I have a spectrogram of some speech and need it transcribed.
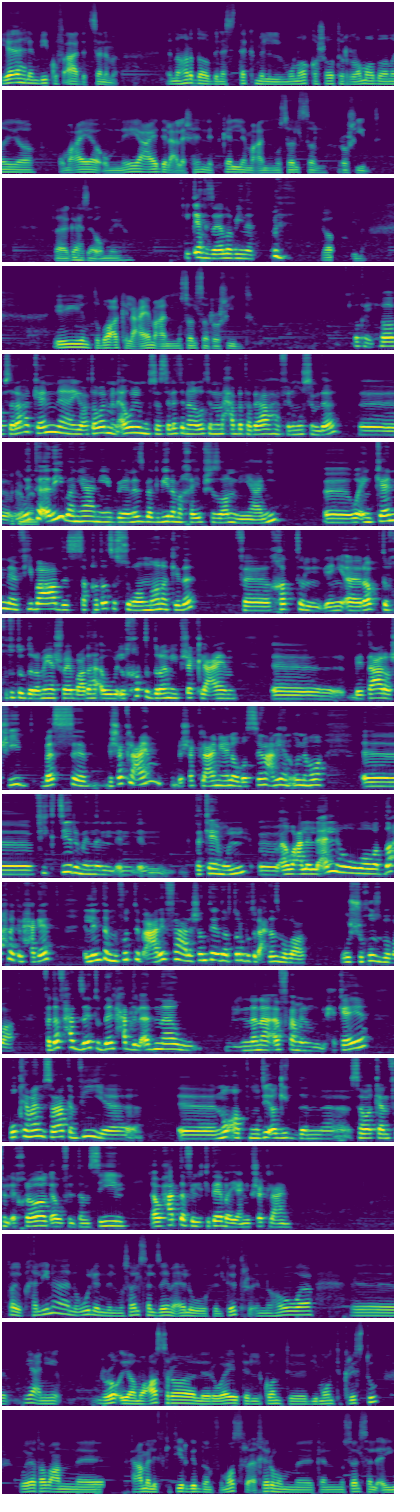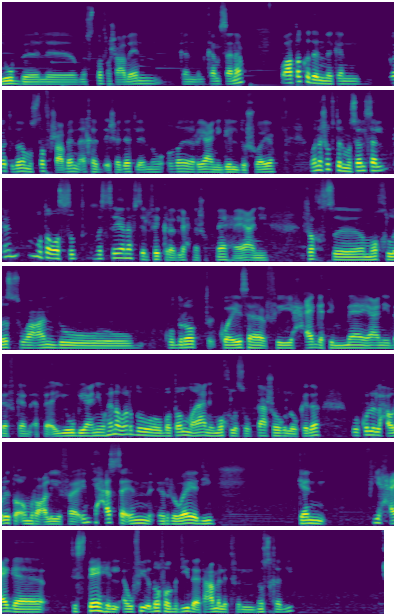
يا أهلا بيكم في قعدة سينما. النهاردة بنستكمل المناقشات الرمضانية ومعايا أمنية عادل علشان نتكلم عن مسلسل رشيد. فجاهزة يا أمنية؟ جاهزة يلا بينا. يلا بينا. إيه انطباعك العام عن مسلسل رشيد؟ أوكي. هو بصراحة كان يعتبر من أول المسلسلات اللي أنا قلت إن أنا حابة أتابعها في الموسم ده. أه وتقريبا يعني بنسبة كبيرة ما خيبش ظني يعني. أه وإن كان في بعض السقطات الصغننة كده في خط. يعني آه، ربط الخطوط الدرامية شوية ببعضها أو الخط الدرامي بشكل عام آه، بتاع رشيد بس بشكل عام بشكل عام يعني لو بصينا عليه هنقول إن هو آه، في كتير من ال- ال- التكامل آه، أو على الأقل هو وضح لك الحاجات اللي أنت المفروض تبقى عارفها علشان تقدر تربط الأحداث ببعض والشخوص ببعض فده في حد ذاته اداني الحد الأدنى وإن أنا أفهم الحكاية. وكمان بصراحة كان في آه، نقط مضيئة جدا سواء كان في الإخراج أو في التمثيل أو حتى في الكتابة يعني بشكل عام. طيب خلينا نقول إن المسلسل زي ما قالوا في التتر إن هو آه، يعني رؤية معاصرة لرواية الكونت دي مونت كريستو وهي طبعا اتعملت كتير جدا في مصر. آخرهم آه، كان مسلسل أيوب لمصطفى شعبان كان من كام سنة. وأعتقد إن كان في الوقت ده مصطفى شعبان أخد إشادات لأنه غير يعني جلده شوية. وأنا شفت المسلسل كان متوسط بس هي نفس الفكرة اللي إحنا شفناها يعني. شخص مخلص وعنده قدرات كويسة في حاجة ما يعني ده في كان في أيوب يعني وهنا برضو بطلنا يعني مخلص وبتاع شغل وكده وكل اللي حواليه تأمروا عليه. فأنت حاسة إن الرواية دي كان في حاجة تستاهل أو في إضافة جديدة اتعملت في النسخة دي؟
